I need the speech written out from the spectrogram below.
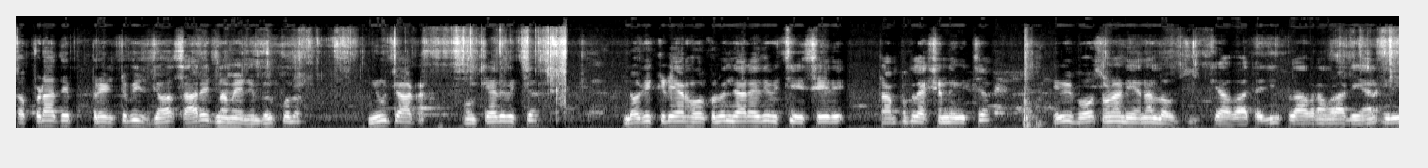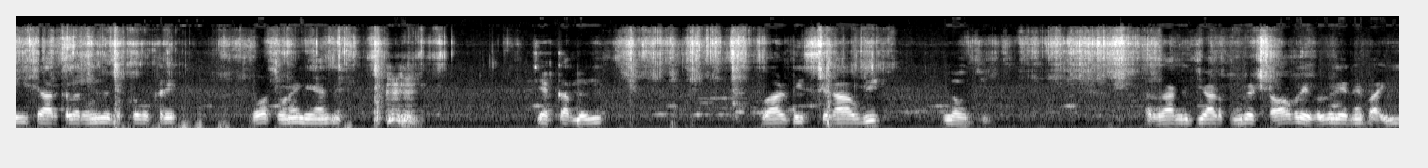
ਕੱਪੜਾ ਤੇ ਪ੍ਰਿੰਟ ਵੀ ਜਾ- ਸਾਰੇ ਨਵੇਂ ਨੇ, ਬਿਲਕੁਲ ਨਿਊ ਚਾਰਟ ਪਹੁੰਚਿਆ ਇਹਦੇ ਵਿੱਚ? ਲਓ ਜੀ ਕਿੜਿਆਨ ਹੋਰ ਖੁੱਲਣ ਜਾ ਰਿਹਾ ਇਹਦੇ ਵਿੱਚ, ਇਸੇ ਦੇ ਟਰੰਪ ਕਲੈਕਸ਼ਨ ਦੇ ਵਿੱਚ। ਇਹ ਵੀ ਬਹੁਤ ਸੋਹਣਾ ਡਿਜ਼ਾਈਨ ਆ। ਲਓ ਜੀ ਕੀ ਬਾਤ ਹੈ ਜੀ ਫਲਾਵਰਾਂ ਵਾਲਾ ਡਿਜ਼ਾਈਨ, ਇਹਦੇ ਵੀ ਚਾਰ ਕਲਰ ਹੋਣਗੇ ਵੱਖੋ ਵੱਖਰੇ। ਬਹੁਤ ਸੋਹਣੇ ਡਿਜ਼ਾਈਨ ਨੇ। ਚੈੱਕ ਕਰ ਲਓ ਜੀ। ਕੁਆਲਿਟੀ ਸਿਰਾ ਹੋਊਗੀ ਲਓ ਜੀ। ਰੰਗ ਜੜ ਪੂਰੇ ਟੌਪ ਦੇ ਖੁੱਲ ਗਏ ਨੇ ਭਾਈ।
